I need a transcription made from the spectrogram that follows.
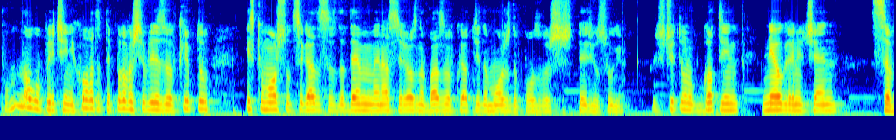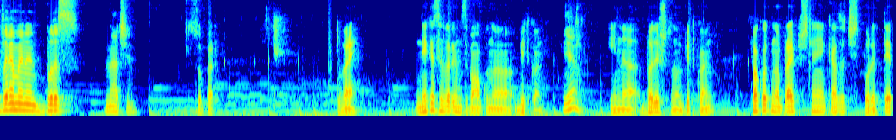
по много причини хората те първа ще влизат в крипто, искам още от сега да създадем една сериозна база, в която ти да можеш да ползваш тези услуги. Изключително готин, неограничен, съвременен, бърз начин. Супер. Добре. Нека се върнем за малко на биткоин Yeah. И на бъдещето на биткоин. Това, което направи впечатление, каза, че според теб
